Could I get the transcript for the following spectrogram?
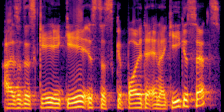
Also das GEG ist das Gebäudeenergiegesetz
